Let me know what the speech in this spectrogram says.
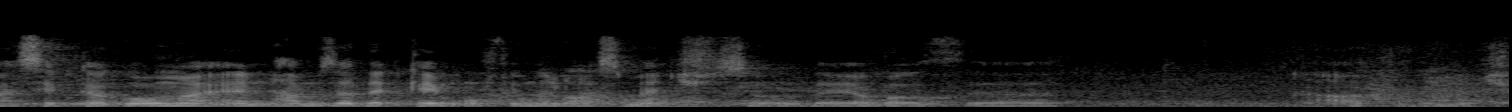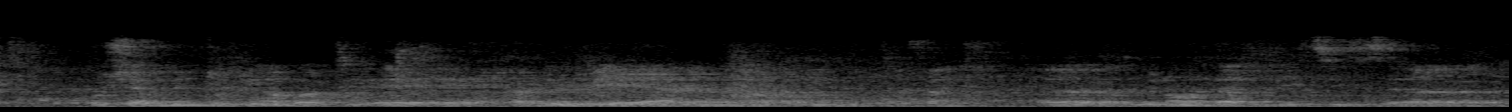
I said Kagoma and Hamza that came off in the last match, so they are both uh, out of the match. Coach, I've been talking about uh, having VAR in Tanzania. Uh, we know that this is uh,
